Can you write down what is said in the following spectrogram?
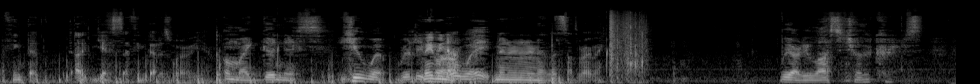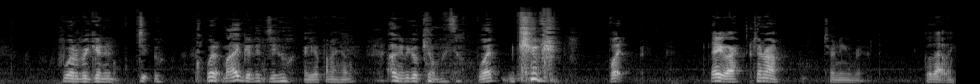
I think that, uh, yes, I think that is where I am. Oh my goodness, you went really Maybe far not. away. No, no, no, no, that's not the right way. We already lost each other, Chris. What are we gonna do? What am I gonna do? Are you up on a hill? I'm gonna go kill myself. What? What? There you are. Turn around. Turning around. Go that way.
